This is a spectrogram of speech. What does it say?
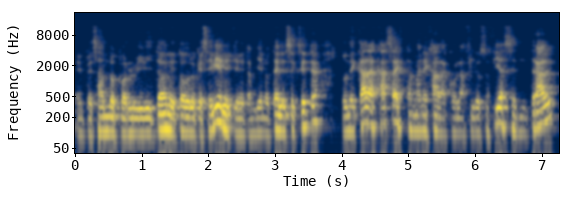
empezando por Louis Vuitton y todo lo que se viene, tiene también hoteles, etcétera, donde cada casa está manejada con la filosofía central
